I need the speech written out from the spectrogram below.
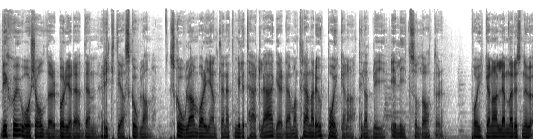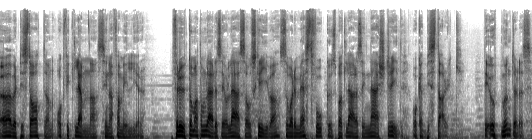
Vid sju års ålder började den riktiga skolan. Skolan var egentligen ett militärt läger där man tränade upp pojkarna till att bli elitsoldater. Pojkarna lämnades nu över till staten och fick lämna sina familjer. Förutom att de lärde sig att läsa och skriva så var det mest fokus på att lära sig närstrid och att bli stark. Det uppmuntrades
